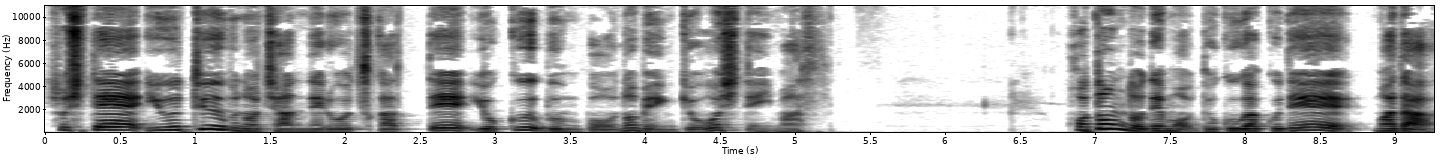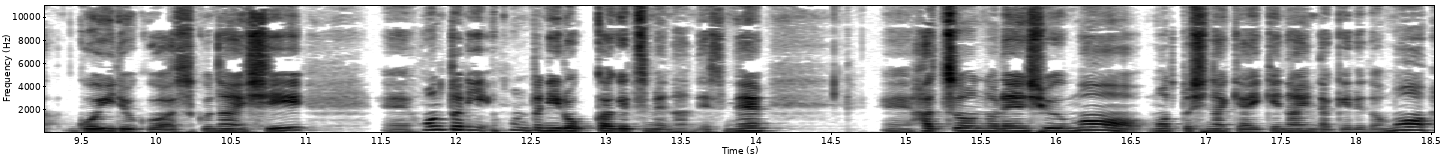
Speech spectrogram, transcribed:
そして YouTube のチャンネルを使ってよく文法の勉強をしています。ほとんどでも独学でまだ語彙力は少ないし、えー、本当に本当に6ヶ月目なんですね、えー、発音の練習ももっとしなきゃいけないんだけれども、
